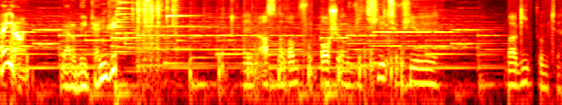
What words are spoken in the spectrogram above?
Hang on. That'll be Tenji. Im ersten Raum verbrauche ich irgendwie viel zu viel Magiepunkte.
